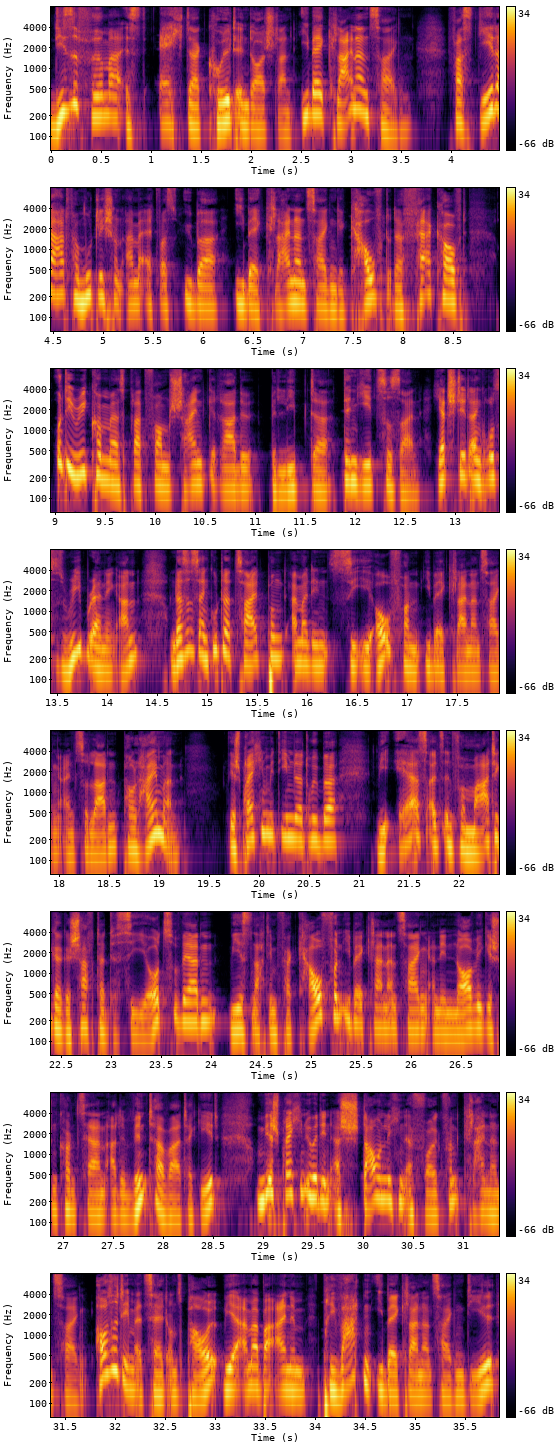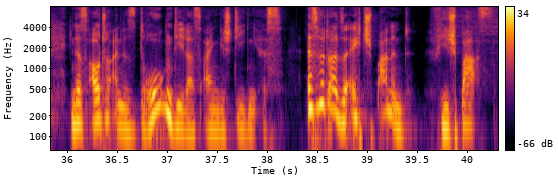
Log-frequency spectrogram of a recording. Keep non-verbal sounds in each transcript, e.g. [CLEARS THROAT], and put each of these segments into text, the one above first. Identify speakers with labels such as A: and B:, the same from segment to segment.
A: Diese Firma ist echter Kult in Deutschland. eBay Kleinanzeigen. Fast jeder hat vermutlich schon einmal etwas über eBay Kleinanzeigen gekauft oder verkauft und die Recommerce-Plattform scheint gerade beliebter denn je zu sein. Jetzt steht ein großes Rebranding an und das ist ein guter Zeitpunkt, einmal den CEO von eBay Kleinanzeigen einzuladen, Paul Heimann. Wir sprechen mit ihm darüber, wie er es als Informatiker geschafft hat, CEO zu werden, wie es nach dem Verkauf von eBay Kleinanzeigen an den norwegischen Konzern Ade Winter weitergeht und wir sprechen über den erstaunlichen Erfolg von Kleinanzeigen. Außerdem erzählt uns Paul, wie er einmal bei einem privaten eBay Kleinanzeigen Deal in das Auto eines Drogendealers eingestiegen ist. Es wird also echt spannend. Viel Spaß!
